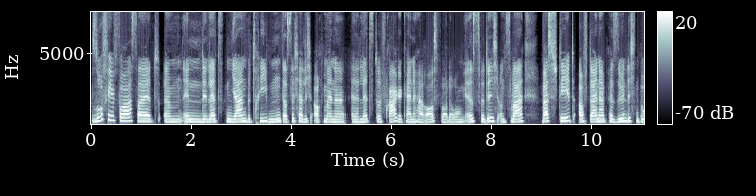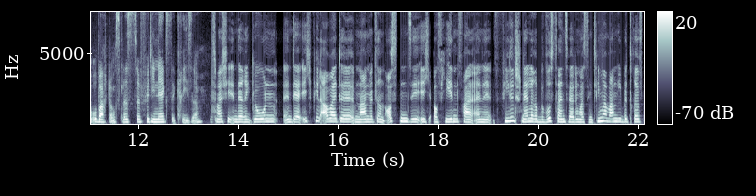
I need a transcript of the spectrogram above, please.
so viel Foresight ähm, in den letzten Jahren betrieben, dass sicherlich auch meine äh, letzte Frage keine Herausforderung ist für dich. Und zwar, was steht auf deiner persönlichen Beobachtungsliste für die nächste Krise? Zum Beispiel in der Region, in der ich viel arbeite, im nahen Mittleren Osten, sehe ich auf jeden Fall eine viel schnellere Bewusstseinswerdung, was den Klimawandel betrifft,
